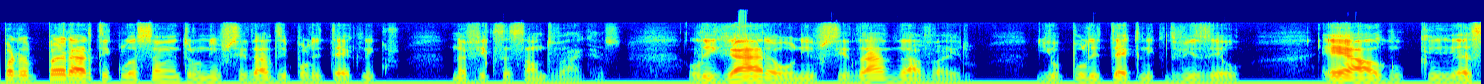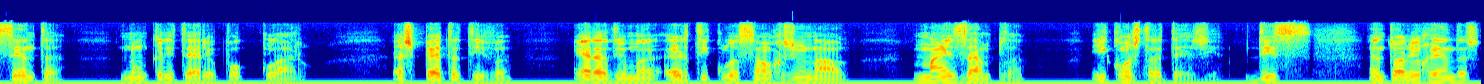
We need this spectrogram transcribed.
para, para articulação entre universidades e politécnicos na fixação de vagas. Ligar a Universidade de Aveiro e o Politécnico de Viseu é algo que assenta num critério pouco claro a expectativa era de uma articulação regional mais ampla e com estratégia. Disse António Rendas,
